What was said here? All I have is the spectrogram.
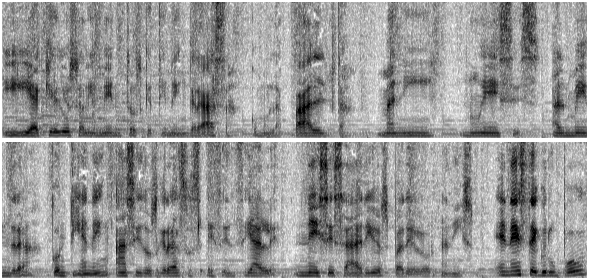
y aquellos alimentos que tienen grasa, como la palta, maní, nueces, almendra, contienen ácidos grasos esenciales necesarios para el organismo. En este grupo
